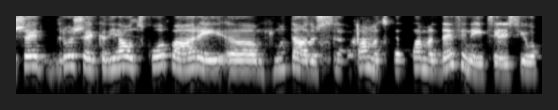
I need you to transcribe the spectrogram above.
šeit droši vien, kad jauc kopā arī nu, tādus pamat, pamat definīcijas, jo,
